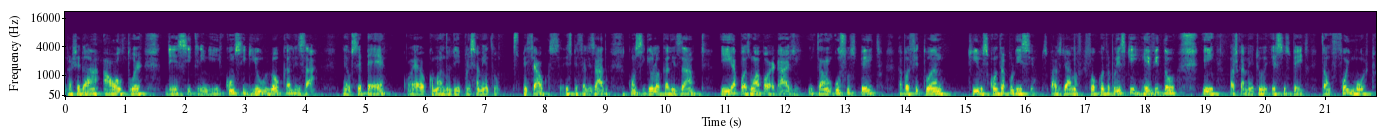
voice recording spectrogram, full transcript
para chegar ao autor desse crime e conseguiu localizar. né? O CPE, é, o Comando de Policiamento Especial, especializado, conseguiu localizar e após uma abordagem, então o suspeito acabou efetuando tiros contra a polícia, disparos de arma que foram contra a polícia, que revidou e, logicamente, esse suspeito, então, foi morto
